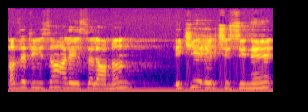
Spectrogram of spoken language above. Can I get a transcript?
Hz. İsa Aleyhisselam'ın iki elçisini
